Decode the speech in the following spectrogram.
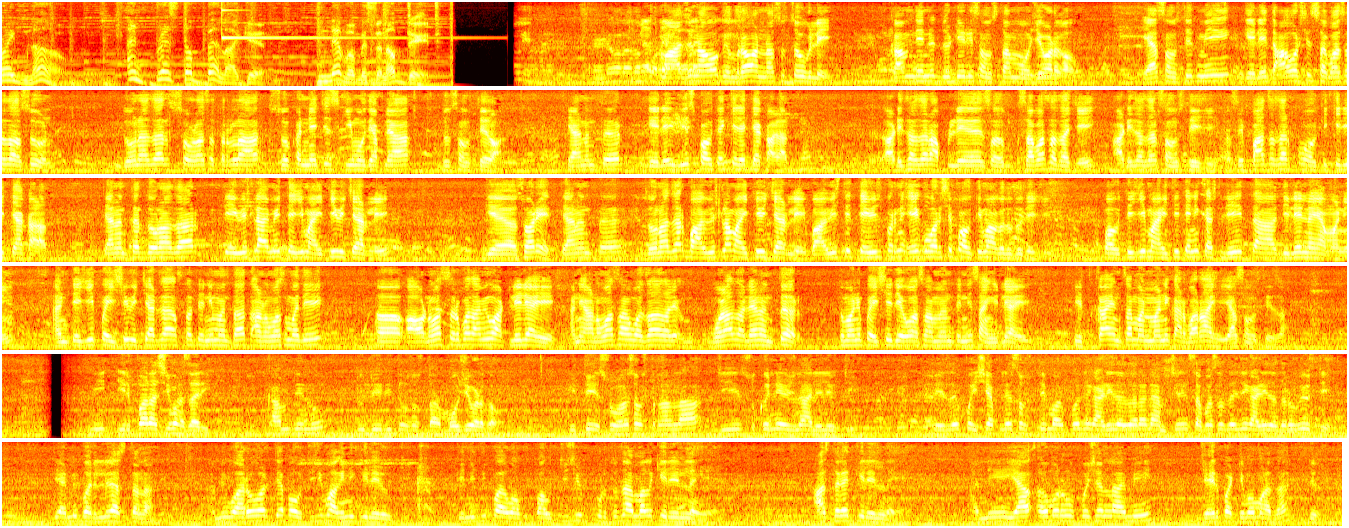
subscribe now and press the bell icon. Never miss an update. माझं नाव भीमराव अण्णासू चौगले कामधेनू दुटेरी संस्था मौजे वडगाव या संस्थेत मी गेले दहा वर्ष सभासद असून दोन हजार सोळा सतराला सुकन्याची स्कीम होती आपल्या दूध संस्थेला त्यानंतर गेले वीस पावत्या केल्या त्या काळात अडीच हजार आपले स सभासदाचे अडीच हजार संस्थेचे असे पाच हजार पावती केली त्या काळात त्यानंतर दोन हजार तेवीसला आम्ही त्याची माहिती विचारली. गे- सॉरी त्यानंतर दोन हजार बावीसला माहिती विचारली. बावीस ते तेवीसपर्यंत एक वर्ष पावती मागत होतो त्याची. पावतीची माहिती त्यांनी कसली दिलेली नाही आम्हाने. आणि त्याचे पैसे विचारता असता त्यांनी म्हणतात अणवासमध्ये अणवास स्वरूपात आम्ही वाटलेले आहे. आणि अणवास हा वजा गोळा झाल्यानंतर तुम्हाला पैसे देऊ असं म्हणून त्यांनी सांगितले आहे. इतका यांचा मनमानी कारभार आहे या संस्थेचा. मी इरपाराशी असीम हजारी कामधेनू दूध डेअरी तो संस्था मौजे वडगाव. इथे सोळा संस्थानाला जी सुकन्या योजना आलेली होती त्याचे पैसे आपल्या संस्थेमार्फत एक अडीच हजार आणि आमचे सभासदाचे एक अडीच हजार रुपये होते. ते आम्ही भरलेले असताना आम्ही वारंवार त्या पावतीची मागणी केलेली होती. त्यांनी ती पाव पावतीची पूर्तता आम्हाला केलेली नाही आहे आज तगात केलेली नाही आहे आणि या अमरण उपोषणाला आम्ही जाहीर पाठिंबा माझा देतो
